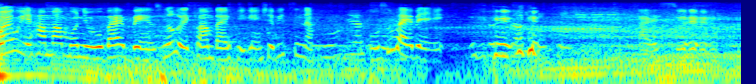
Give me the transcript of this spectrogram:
When we hammer money we buy Benz. No we can't buy again. Shebi tina. We soon buy Benz. I swear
